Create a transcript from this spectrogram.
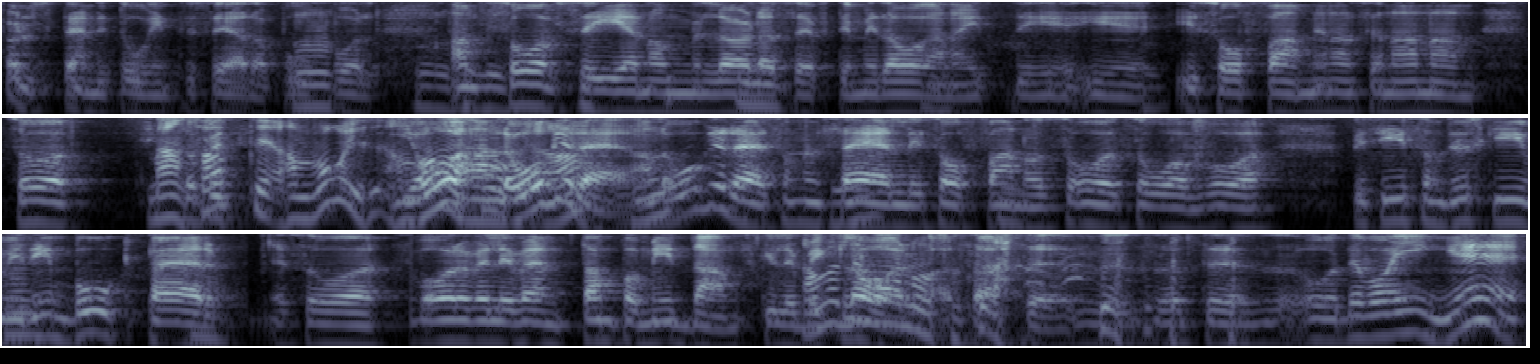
fullständigt ointresserad av mm. fotboll. Mm. Han sov sig igenom lördags mm. eftermiddagarna i, i, i soffan medan en annan... Så men han, satt, han var ju... Han ja, var han låg ju där. Han mm. låg ju där som en säl i soffan och sov och sov. Och, Precis som du skriver mm. i din bok Per, så var det väl i väntan på middagen skulle bli ja, klar. Så att, eh, så att, eh, och det var inget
